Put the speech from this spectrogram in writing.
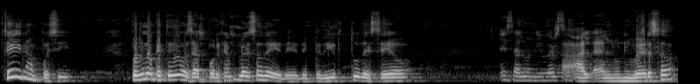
Sí, no, pues sí. Pero es lo que te digo, o sea, por ejemplo, eso de, de- de pedir tu deseo Es al universo. al, al universo,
